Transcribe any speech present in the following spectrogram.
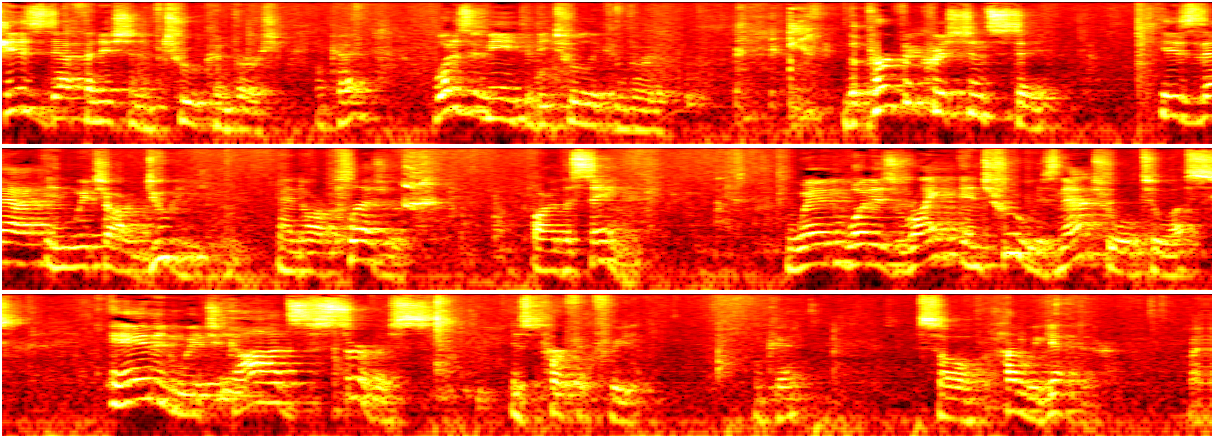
his definition of true conversion. Okay? What does it mean to be truly converted? The perfect Christian state is that in which our duty and our pleasure are the same when what is right and true is natural to us, and in which God's service is perfect freedom. Okay? So, how do we get there? Right?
